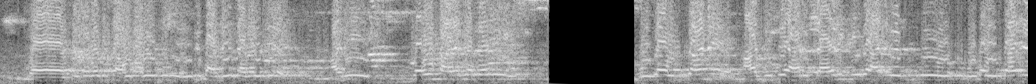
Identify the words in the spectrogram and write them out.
छत्रपती शाहू महाराजांची जयंती साजरी करायची आहे. आणि सर्व कार्यकर्त्यांनी मोठ्या उत्साहाने आज इथे आणि तयारी केली आणि तिथे मोठ्या उत्साहाने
